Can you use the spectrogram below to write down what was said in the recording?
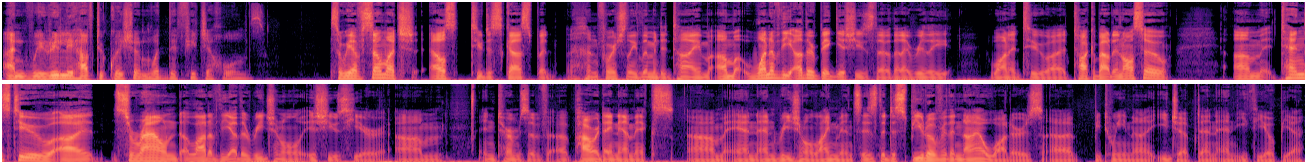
And we really have to question what the future holds. So we have so much else to discuss, but unfortunately limited time. Um, one of the other big issues, though, that I really wanted to uh, talk about, and also um, tends to uh, surround a lot of the other regional issues here um, in terms of uh, power dynamics um, and, and regional alignments is the dispute over the Nile waters uh, between uh, Egypt and, and Ethiopia.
